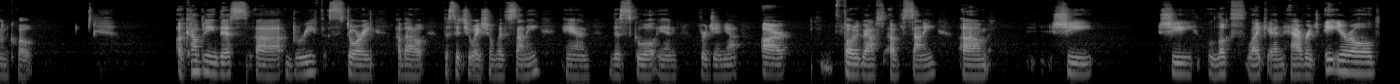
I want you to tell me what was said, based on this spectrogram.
unquote. Accompanying this uh, brief story about the situation with Sonny and this school in Virginia are photographs of Sonny. Um, she she looks like an average eight-year-old.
